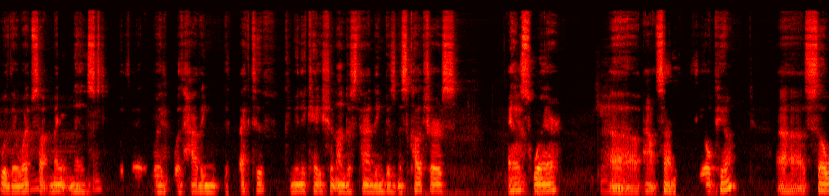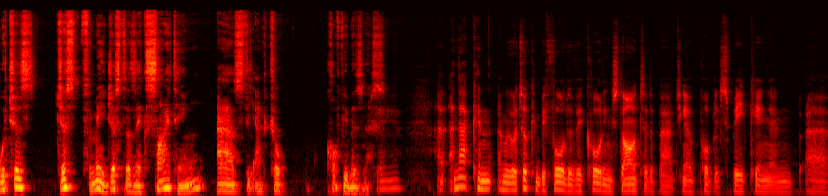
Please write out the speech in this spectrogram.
with their website maintenance with, with, Yeah. with having effective communication understanding business cultures elsewhere Yeah. uh, outside of Ethiopia. Uh, so, which is just for me just as exciting as the actual coffee business. Yeah, yeah. And, and that can, and we were talking before the recording started about, you know, public speaking and uh,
